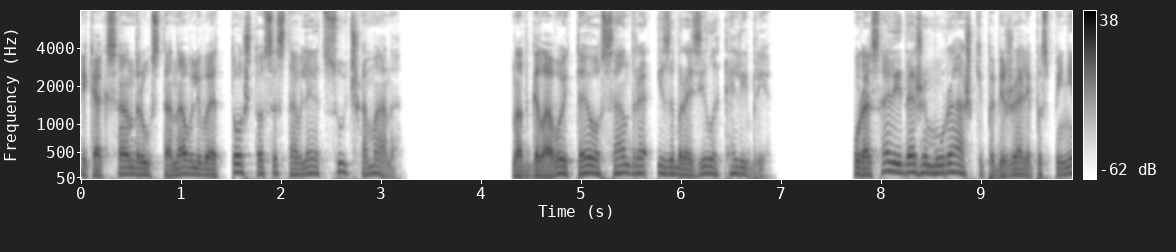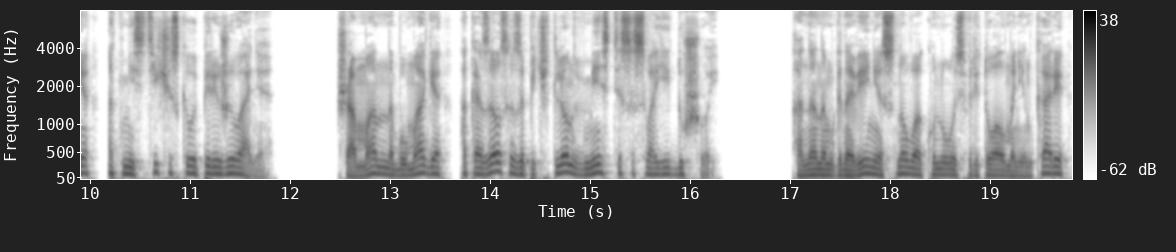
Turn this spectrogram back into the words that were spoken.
И как Сандра устанавливает то, что составляет суть шамана. Над головой Тео Сандра изобразила калибри. У Росалии даже мурашки побежали по спине от мистического переживания. Шаман на бумаге оказался запечатлен вместе со своей душой. Она на мгновение снова окунулась в ритуал Манинкари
